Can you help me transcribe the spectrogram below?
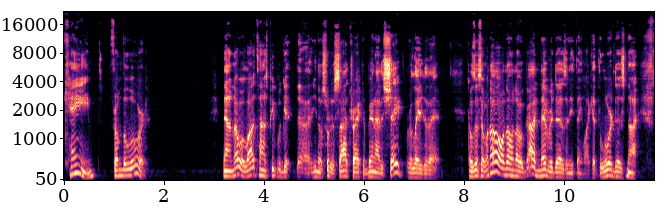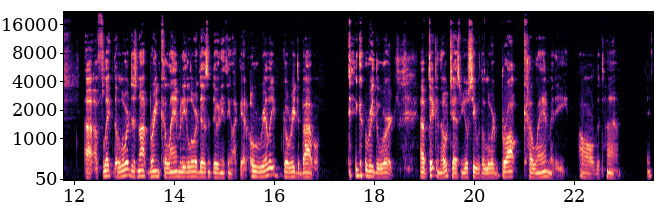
came from the Lord. Now, I know a lot of times people get, uh, you know, sort of sidetracked or bent out of shape related to that. Because they said, well, no, no, no, God never does anything like that. The Lord does not uh, afflict. The Lord does not bring calamity. The Lord doesn't do anything like that. Oh, really? Go read the Bible. Go read the Word. Uh, particularly in the Old Testament, you'll see where the Lord brought calamity all the time. Okay?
